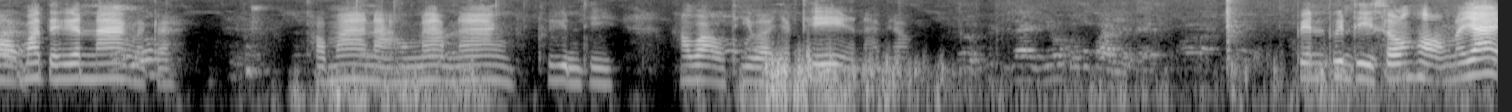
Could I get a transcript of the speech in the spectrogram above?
ออกมาแต่เฮือนนางแล้วก็เข้ามาหน้าห้องน้ำนางพื้นที่ฮาวาที่ว่าอยากเทนะพี่น้องๆได้เยอะลงไปเลยแหละเป็นพื้นที่สองห้องนะยาย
